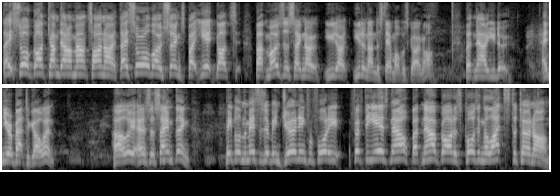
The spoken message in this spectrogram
They saw God come down on Mount Sinai. They saw all those things, but yet God, but Moses saying, no, you don't, you didn't understand what was going on, but now you do, and you're about to go in. Hallelujah. And it's the same thing. People in the message have been journeying for 40, 50 years now, but now God is causing the lights to turn on.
